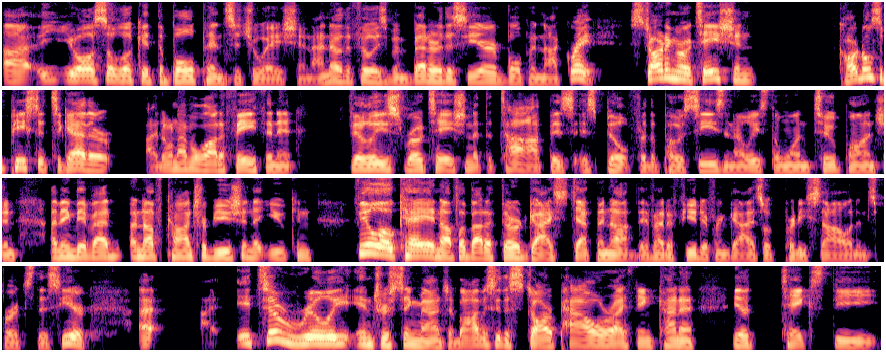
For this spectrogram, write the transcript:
Uh, you also look at the bullpen situation. I know the Phillies have been better this year, bullpen not great. Starting rotation, Cardinals have pieced it together. I don't have a lot of faith in it. Philly's rotation at the top is is built for the postseason, at least the one-two punch. And I think they've had enough contribution that you can feel okay enough about a third guy stepping up. They've had a few different guys look pretty solid in spurts this year. I, I, it's a really interesting matchup. Obviously, the star power I think kind of you know takes the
